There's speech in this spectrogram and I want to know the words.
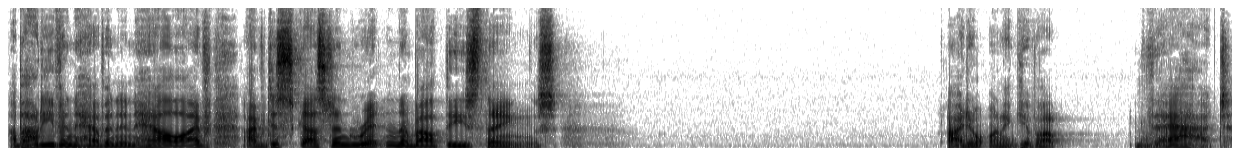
about even heaven and hell. I've, I've discussed and written about these things. I don't want to give up that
